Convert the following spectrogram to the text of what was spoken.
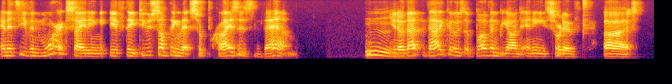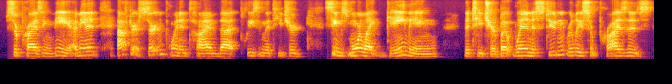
and it's even more exciting if they do something that surprises them Mm. You know that that goes above and beyond any sort of uh, surprising me. I mean, it, after a certain point in time, that pleasing the teacher seems more like gaming the teacher. But when a student really surprises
